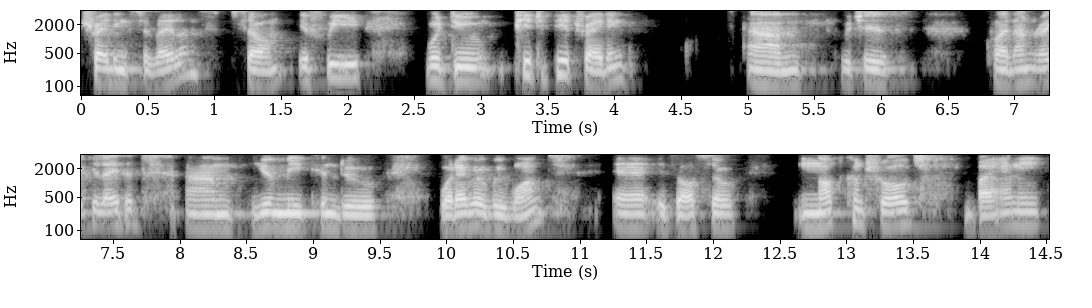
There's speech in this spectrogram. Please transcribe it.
trading surveillance. So, if we would do peer to peer trading, um, which is quite unregulated, um, you and me can do whatever we want. Uh, it's also not controlled by any,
